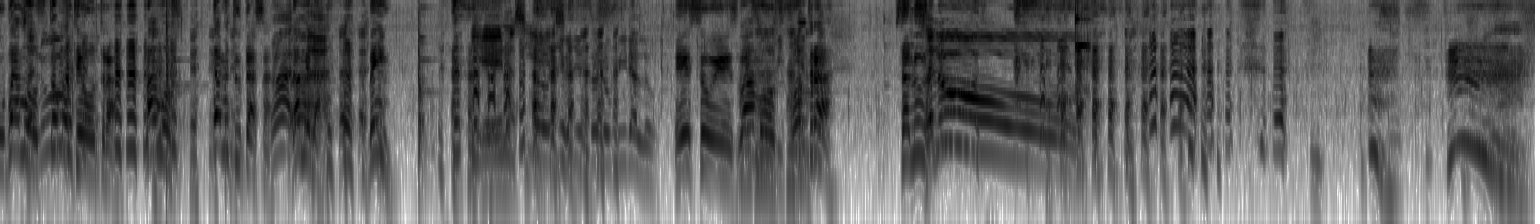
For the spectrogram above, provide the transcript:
Tú, vamos, Salud. tómate otra. Vamos, dame tu taza, dámela. Ven. Bien, así es. oye, solo míralo. Eso es, vamos, otra. Salud. ¡Salud! ¿Quién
